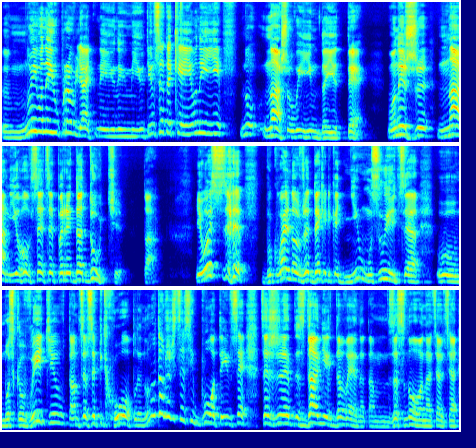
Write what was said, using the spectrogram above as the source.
Ем, Ну і вони і управляти нею не вміють, і все таке. І вони її, ну, нашу ви їм даєте. Вони ж нам його все це передадуть. Так. І ось е, буквально вже декілька днів мусується у московитів, там це все підхоплено. Ну там же ж це всі боти і все. Це ж е, з давніх давена там заснована ця вся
